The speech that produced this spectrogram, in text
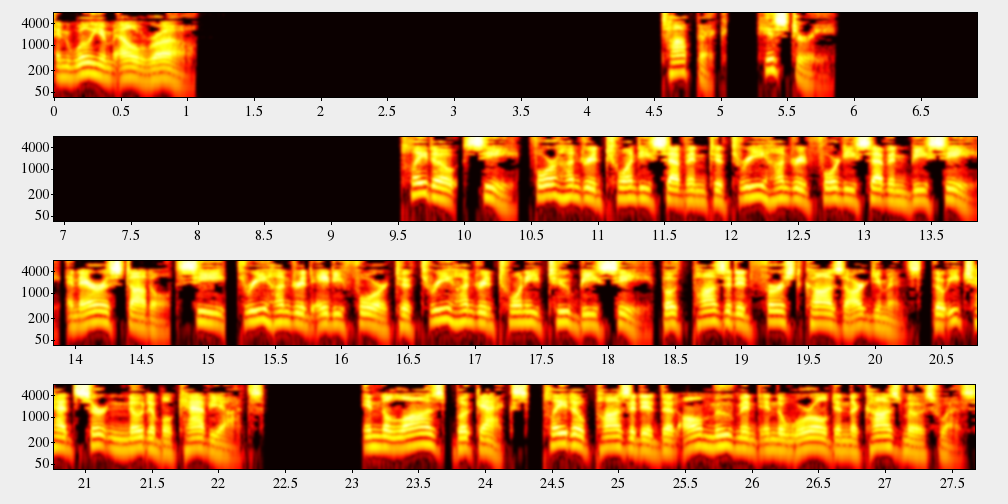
and William L. Rowe. History Plato c. 427 to 347 BC and Aristotle c. 384 to 322 BC both posited first cause arguments, though each had certain notable caveats. In the Laws Book X, Plato posited that all movement in the world and the cosmos was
